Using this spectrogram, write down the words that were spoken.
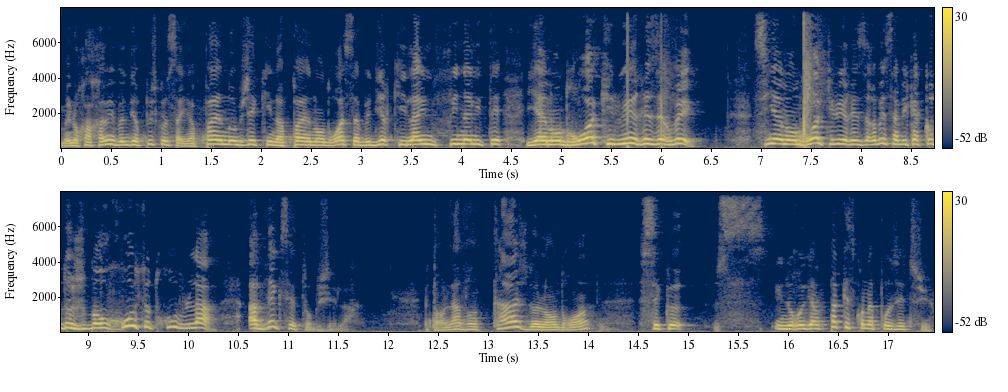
Mais nos Chachamim veulent dire plus que ça. Il n'y a pas un objet qui n'a pas un endroit, ça veut dire qu'il a une finalité. Il y a un endroit qui lui est réservé. S'il y a un endroit qui lui est réservé, ça veut dire qu'Akadosh Baruch se trouve là, avec cet objet-là. Maintenant, l'avantage de l'endroit, c'est que il ne regarde pas qu'est-ce qu'on a posé dessus.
